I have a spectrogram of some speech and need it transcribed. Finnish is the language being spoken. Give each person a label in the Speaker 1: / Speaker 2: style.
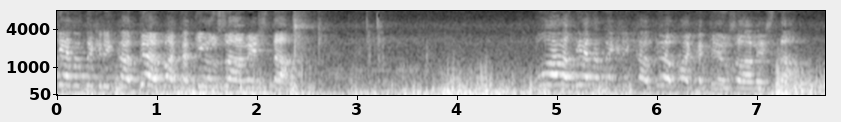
Speaker 1: tietotekniikka on työpaikkakiusaamista! Huono tietotekniikka on työpaikkakiusaamista!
